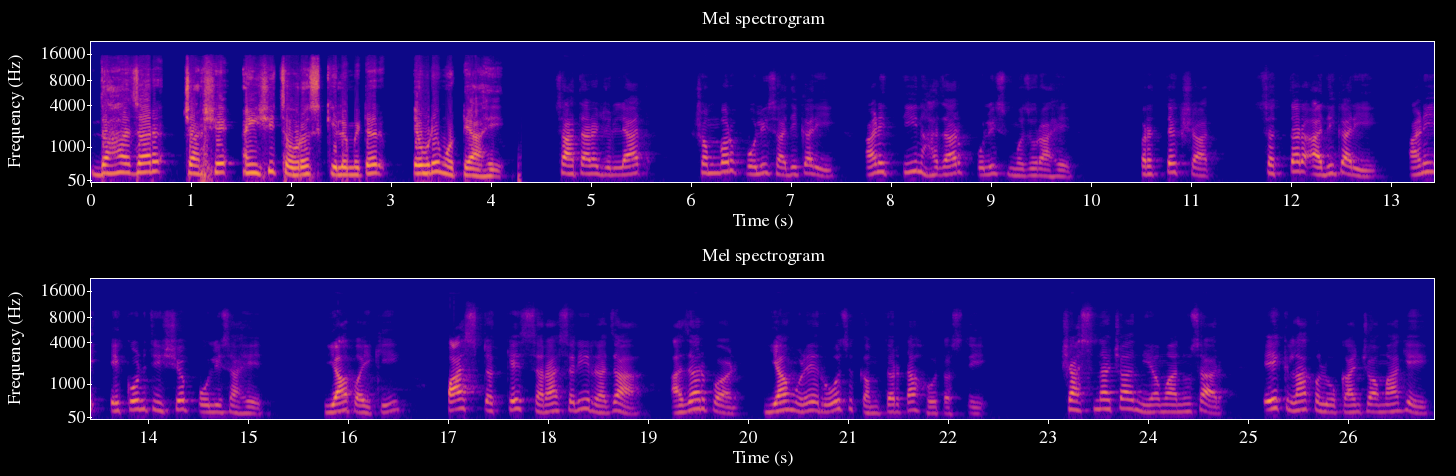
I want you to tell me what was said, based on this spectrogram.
दहा हजार चारशे ऐंशी चौरस किलोमीटर एवढे मोठे आहे. सातारा जिल्ह्यात शंभर पोलीस अधिकारी आणि तीन हजार पोलीस मजूर आहेत. प्रत्यक्षात सत्तर अधिकारी आणि एकोणतीसशे पोलीस आहेत. यापैकी पाच टक्के सरासरी रजा आजारपण यामुळे रोज कमतरता होत असते. शासनाच्या नियमानुसार एक लाख लोकांच्या मागे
